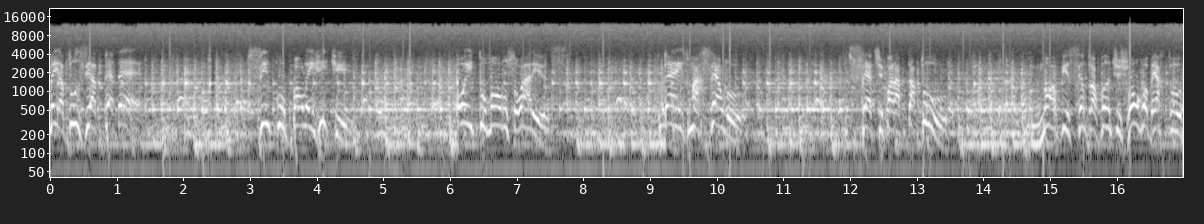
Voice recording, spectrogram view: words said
Meia dúzia Dedé. Cinco Paulo Henrique. Oito Mauro Soares. Dez Marcelo. Sete para Tatu. Nove centroavante João Roberto.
